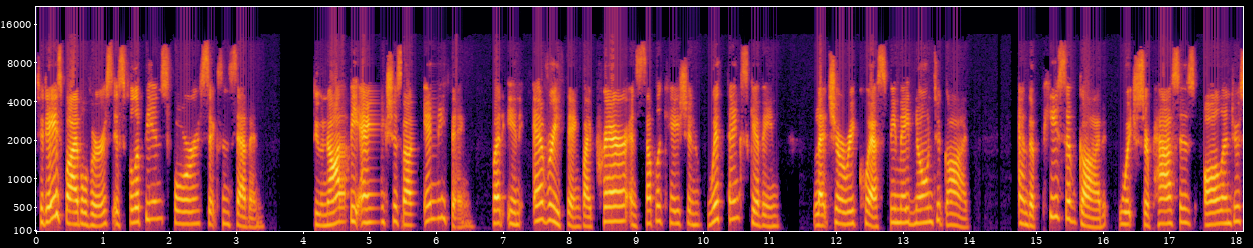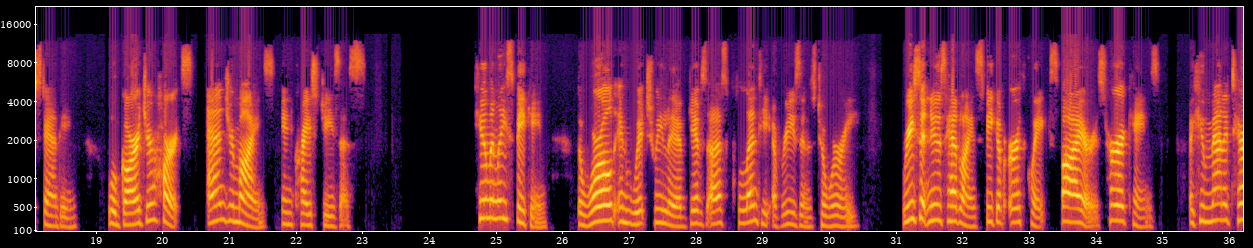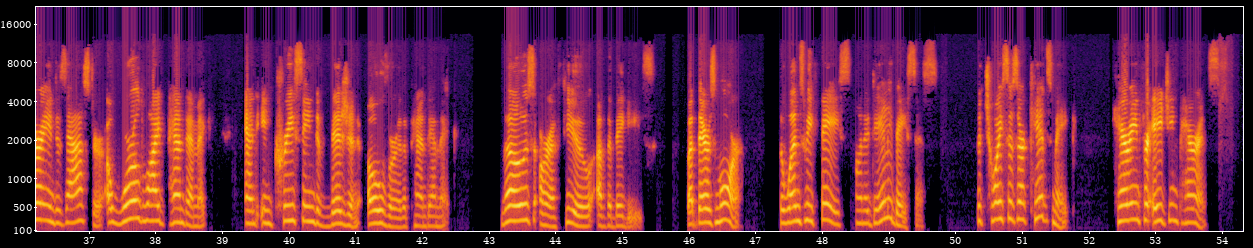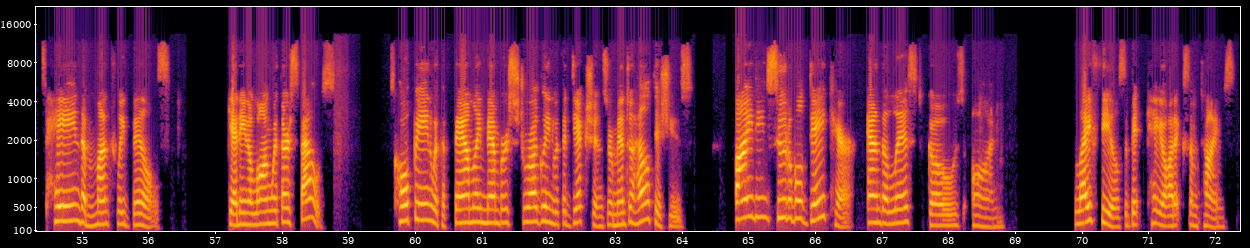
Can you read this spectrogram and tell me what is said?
Today's Bible verse is Philippians 4 6 and 7. Do not be anxious about anything, but in everything, by prayer and supplication with thanksgiving, let your requests be made known to God. And the peace of God, which surpasses all understanding, will guard your hearts and your minds in Christ Jesus. Humanly speaking, the world in which we live gives us plenty of reasons to worry. Recent news headlines speak of earthquakes, fires, hurricanes, a humanitarian disaster, a worldwide pandemic, and increasing division over the pandemic. Those are a few of the biggies. But there's more the ones we face on a daily basis, the choices our kids make, caring for aging parents, paying the monthly bills, getting along with our spouse, coping with a family member struggling with addictions or mental health issues, finding suitable daycare, and the list goes on. Life feels a bit chaotic sometimes,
